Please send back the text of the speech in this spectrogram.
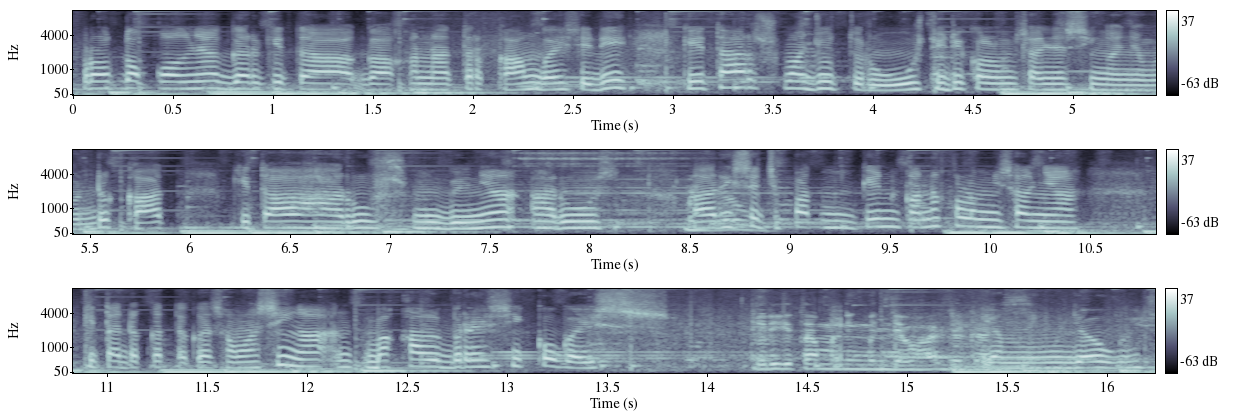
protokolnya agar kita gak kena terkam, guys. Jadi kita harus maju terus. Jadi kalau misalnya singanya mendekat, kita harus mobilnya harus lari secepat mungkin. Karena kalau misalnya kita dekat-dekat sama singa, bakal beresiko, guys. Jadi kita mending menjauh aja, guys. Yang mending menjauh, guys.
